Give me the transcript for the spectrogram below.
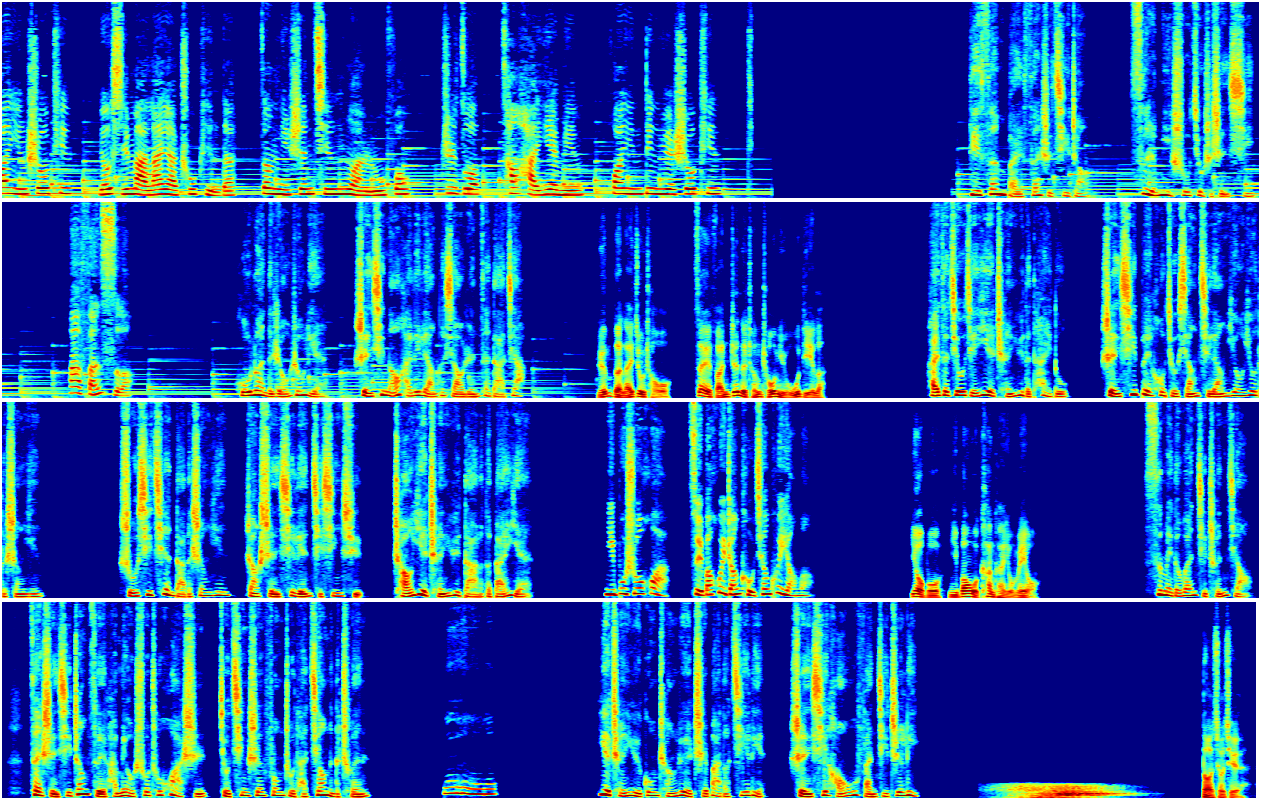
欢迎收听由喜马拉雅出品的《赠你深情暖如风》，制作沧海夜明。欢迎订阅收听。第三百三十七章，私人秘书就是沈西。啊，烦死了！胡乱的揉揉脸，沈西脑海里两个小人在打架。人本来就丑，再烦真的成丑女无敌了。还在纠结叶晨玉的态度，沈西背后就响起凉悠悠的声音。熟悉欠打的声音让沈西连起心绪，朝叶晨玉打了个白眼：“你不说话，嘴巴会长口腔溃疡吗？要不你帮我看看有没有？”四妹的弯起唇角，在沈西张嘴还没有说出话时，就轻身封住她娇嫩的唇。呜呜呜！叶晨玉攻城略池，霸道激烈。沈西毫无反击之力。大小姐，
